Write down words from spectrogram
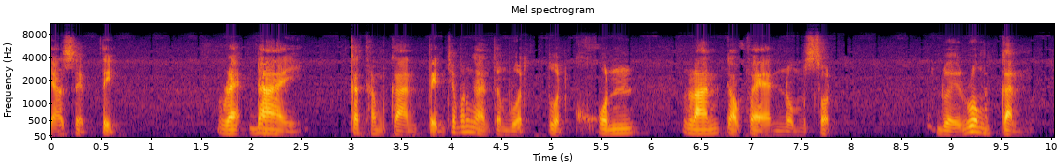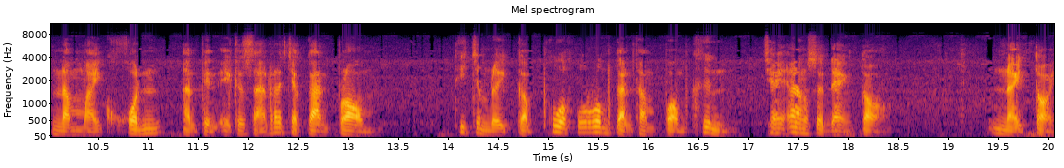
ยาเสพติด และได้กระทำการเป็นเจ้าพนักงานตำรวจตรวจค้นร้านกาแฟนมสด โดยร่วมกันนำหมายค้นอันเป็นเอกสารราชการปลอม ที่จำเลยกับพวกร่วมกันทำปลอมขึ้น ใช้อ้างแสดงต่อนายต่อย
